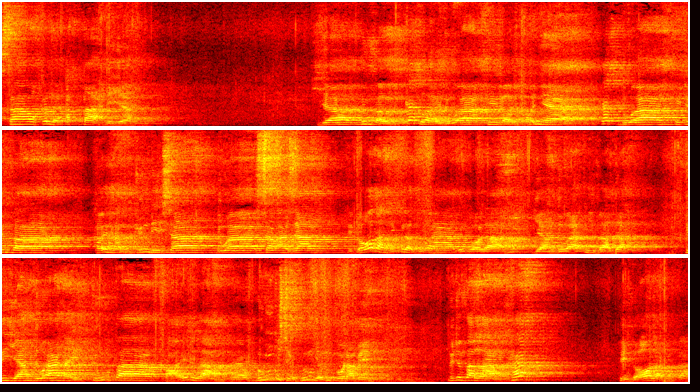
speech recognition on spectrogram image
sau cái lời attahiyah và dạ, tương tự các lời dua khi rời khỏi nhà, các dua khi chúng ta khởi hành chuyến đi xa dua sau azan, thì đó là những lời lời dua được gọi là dạng dua ibadah. Thì dạng dua này chúng ta phải làm theo đúng cái sự hướng dẫn của Nabi nếu chúng ta làm khác, thì đó là dua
